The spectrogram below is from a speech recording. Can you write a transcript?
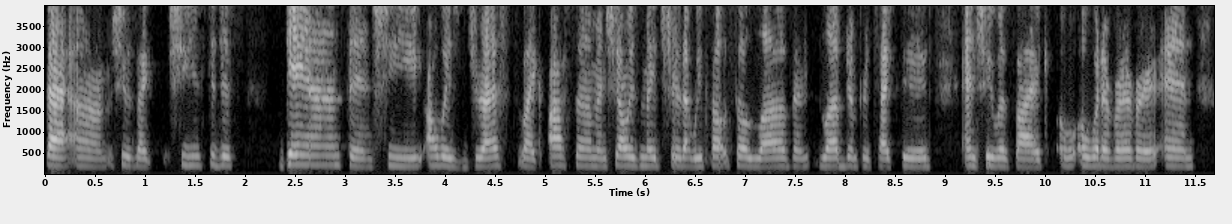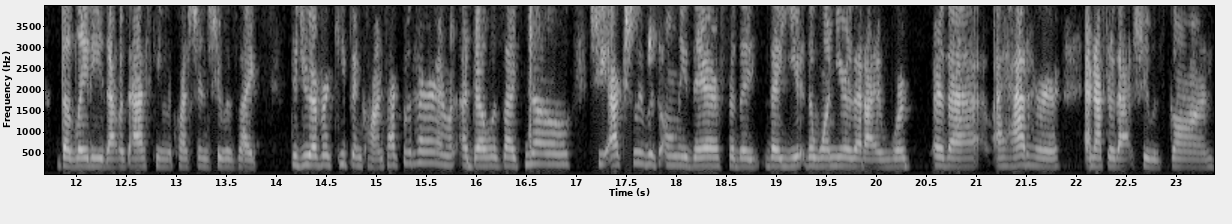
that. Um, she was like she used to just." dance and she always dressed like awesome and she always made sure that we felt so loved and loved and protected and she was like oh, oh whatever whatever and the lady that was asking the question she was like did you ever keep in contact with her and adele was like no she actually was only there for the the year the one year that i worked or that i had her and after that she was gone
